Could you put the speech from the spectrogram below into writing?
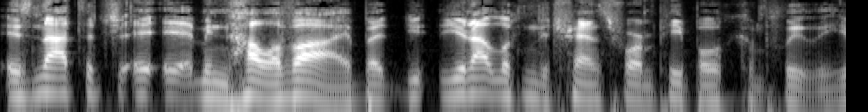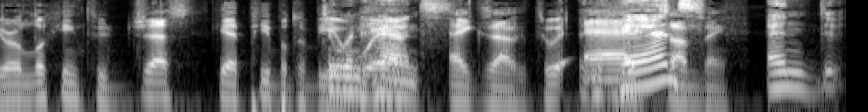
is not the. I mean, halavai, but you- you're not looking to transform people completely. You're looking to just get people to be To aware, enhance. exactly, to add something. and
